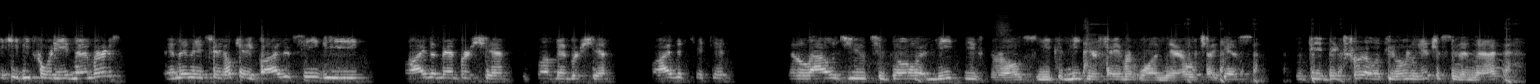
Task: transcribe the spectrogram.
AKB48 members, and then they say, okay, buy the CD, buy the membership, the club membership, buy the ticket, that allows you to go and meet these girls. You can meet your favorite one there, which I guess would be a big thrill if you were really interested in that.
